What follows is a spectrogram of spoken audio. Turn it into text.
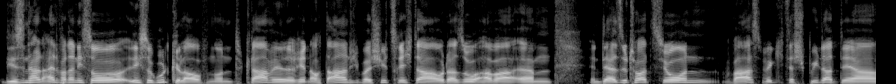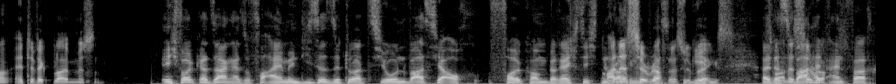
die sind halt einfach dann nicht so, nicht so gut gelaufen. Und klar, wir reden auch da natürlich über Schiedsrichter oder so, aber ähm, in der Situation war es wirklich der Spieler, der hätte wegbleiben müssen. Ich wollte gerade sagen, also vor allem in dieser Situation war es ja auch vollkommen berechtigt, einen Roughness übrigens. Also das, das war halt Roughness. einfach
